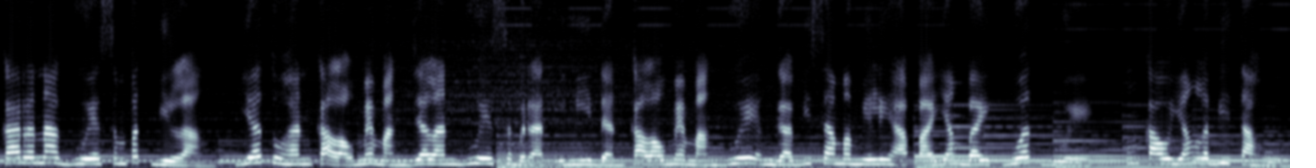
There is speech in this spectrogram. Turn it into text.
Karena gue sempat bilang, ya Tuhan kalau memang jalan gue seberat ini dan kalau memang gue enggak bisa memilih apa yang baik buat gue, engkau yang lebih tahu.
